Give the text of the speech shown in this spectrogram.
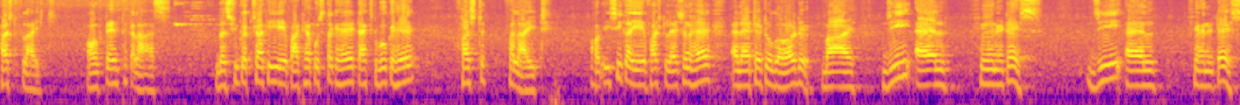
first flight of tenth class दसवीं कक्षा की ये पाठ्य पुस्तक है, टेक्स्ट बुक है, फ़र्स्ट फ़्लाइट। और इसी का ये फ़र्स्ट लेसन है a letter to God by G L Fuentes G L Fuentes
